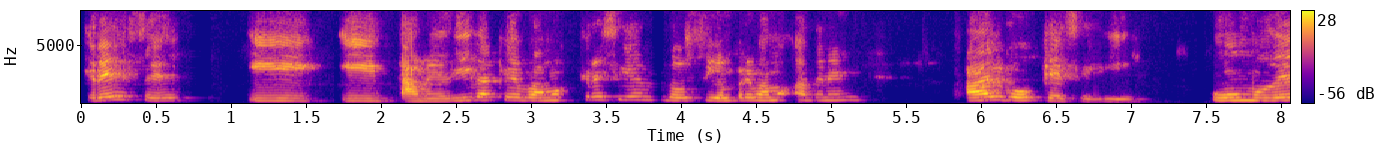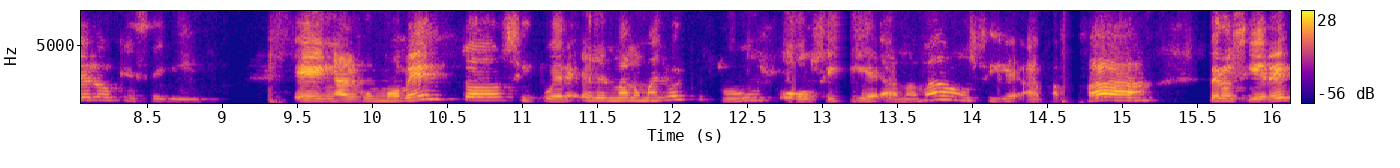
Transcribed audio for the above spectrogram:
crece y, y, a medida que vamos creciendo, siempre vamos a tener algo que seguir, un modelo que seguir. En algún momento, si tú eres el hermano mayor, pues tú o sigue a mamá o sigue a papá, pero si eres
